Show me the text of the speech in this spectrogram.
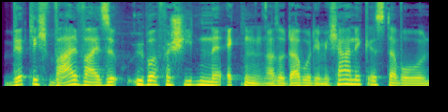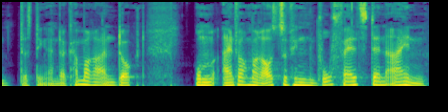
wirklich wahlweise über verschiedene Ecken, also da, wo die Mechanik ist, da, wo das Ding an der Kamera andockt, um einfach mal rauszufinden, wo fällt's denn ein?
